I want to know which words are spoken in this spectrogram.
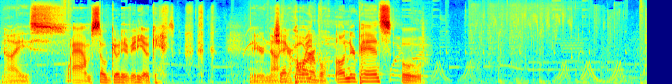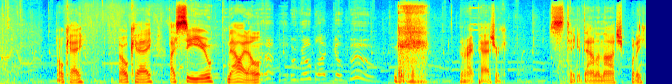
Nice. Wow, I'm so good at video games. You're not. Checkpoint. You're horrible. Underpants. Ooh. Okay. Okay. I see you. Now I don't. Robot go boom. All right, Patrick. Just take it down a notch, buddy.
